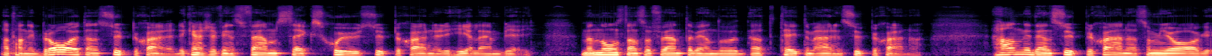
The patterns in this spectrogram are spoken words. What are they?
att han är bra utan superstjärnor. Det kanske finns fem, sex, sju superstjärnor i hela NBA. Men någonstans så förväntar vi ändå att Tatum är en superstjärna. Han är den superstjärna som jag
